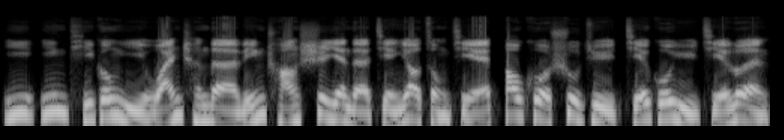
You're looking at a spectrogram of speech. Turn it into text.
一、应提供已完成的临床试验的简要总结，包括数据、结果与结论，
